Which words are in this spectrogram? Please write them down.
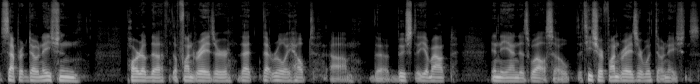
separate donation part of the the fundraiser that that really helped um, the boost the amount in the end as well. So the T-shirt fundraiser with donations.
